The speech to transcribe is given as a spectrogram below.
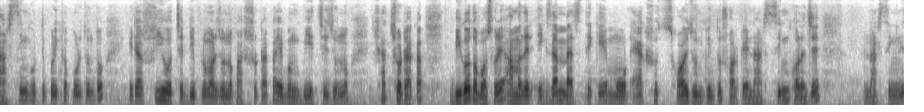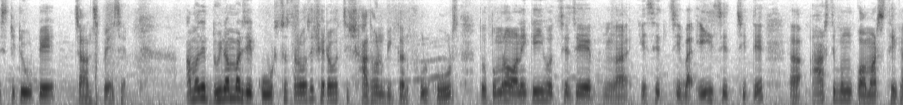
নার্সিং ভর্তি পরীক্ষা পর্যন্ত। এটার ফি হচ্ছে ডিপ্লোমার জন্য পাঁচশো টাকা এবং বিএসসির জন্য সাতশো টাকা। বিগত বছরে আমাদের এক্সাম ব্যাচ থেকে মোট একশো ছয় জন কিন্তু সরকারি নার্সিং কলেজে নার্সিং ইনস্টিটিউটে চান্স পেয়েছে। আমাদের দুই নম্বর যে কোর্সটা চালু আছে সেটা হচ্ছে সাধারণ বিজ্ঞান ফুল কোর্স তো তোমরা অনেকেই হচ্ছে যে এসএসসি বা এইচএসসিতে আর্টস এবং কমার্স থেকে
